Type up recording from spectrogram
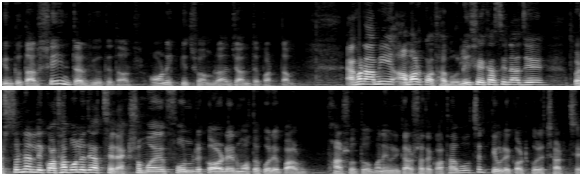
কিন্তু তার সেই ইন্টারভিউতে তার অনেক কিছু আমরা জানতে পারতাম। এখন আমি আমার কথা বলি, শেখ হাসিনা যে পার্সোনালি কথা বলে যাচ্ছেন, একসময় ফোন রেকর্ডের মতো করে ফাঁস হতো মানে উনি কারোর সাথে কথা বলছেন, কেউ রেকর্ড করে ছাড়ছে।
